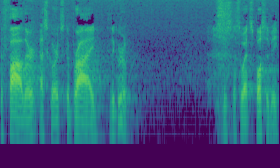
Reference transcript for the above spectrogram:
the father escorts the bride to the groom. That's the way it's supposed to be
